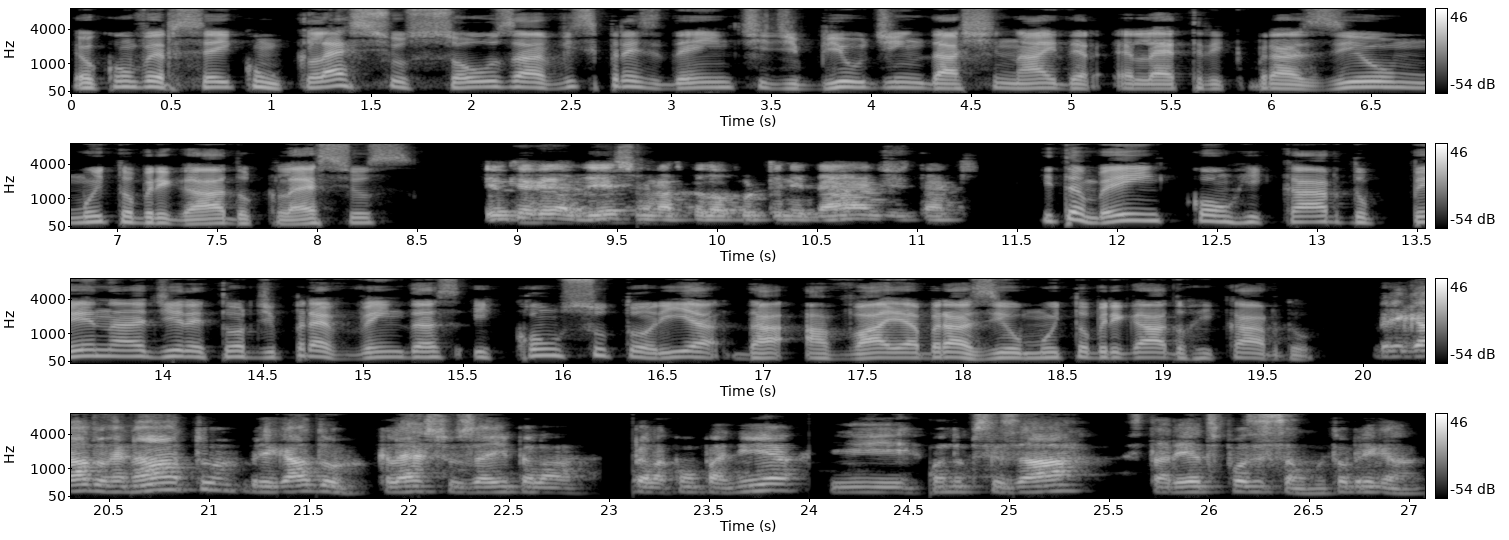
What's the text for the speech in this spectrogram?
Eu conversei com Clécio Souza, vice-presidente de building da Schneider Electric Brasil. Muito obrigado, Clécio. Eu que agradeço, Renato, pela oportunidade de estar aqui. E também com Ricardo Pena, diretor de pré-vendas e consultoria da Avaia Brasil. Muito obrigado, Ricardo. Obrigado, Renato. Obrigado, Clécius, aí pela, pela companhia. E quando precisar, estarei à disposição. Muito obrigado.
